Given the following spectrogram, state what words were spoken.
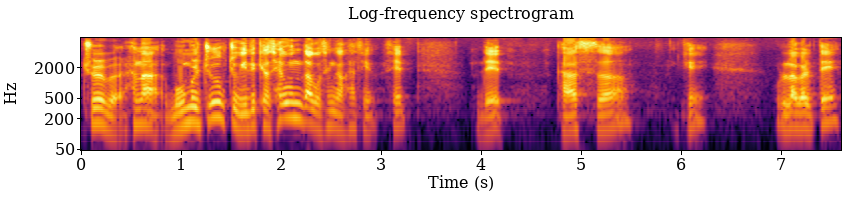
출발. 하나 몸을 쭉쭉 일으켜 세운다고 생각하세요. 셋넷 다섯 이렇게 올라갈 때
